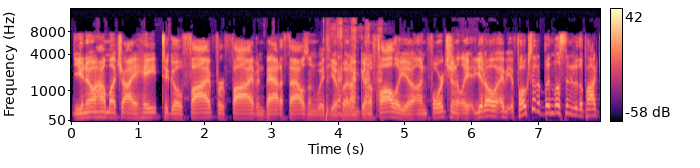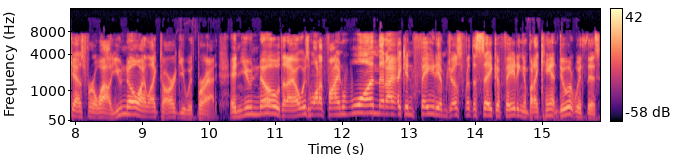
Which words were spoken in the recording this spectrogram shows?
You know how much I hate to go five for five and bat a thousand with you, but I'm going to follow you. Unfortunately, you know, I mean, folks that have been listening to the podcast for a while, you know, I like to argue with Brad, and you know that I always want to find one that I can fade him just for the sake of fading him, but I can't do it with this.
